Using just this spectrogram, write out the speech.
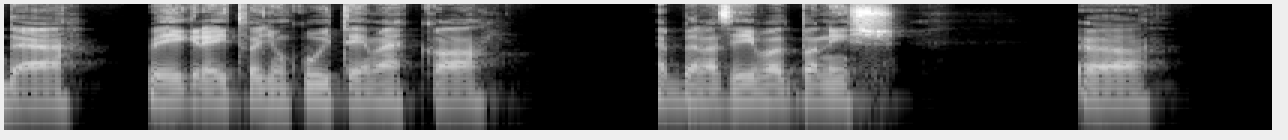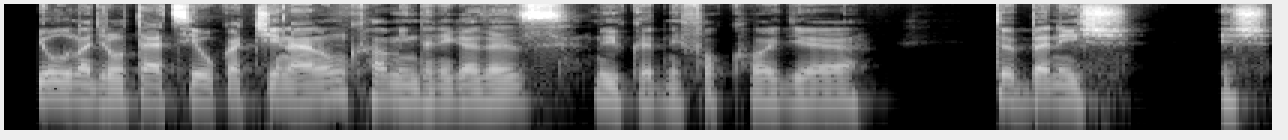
De végre itt vagyunk új témákkal ebben az évadban is. Jó nagy rotációkat csinálunk, ha minden igaz, ez működni fog, hogy többen is, és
